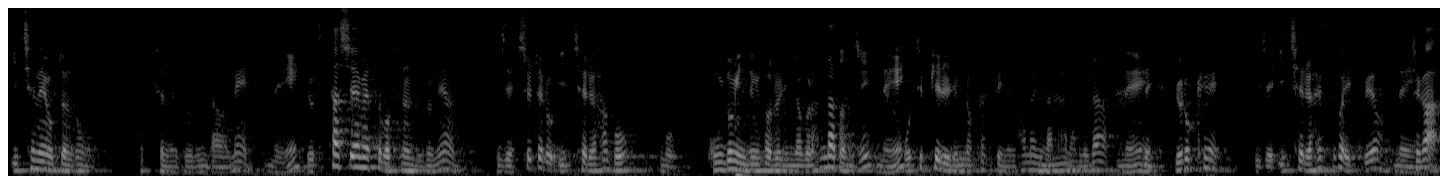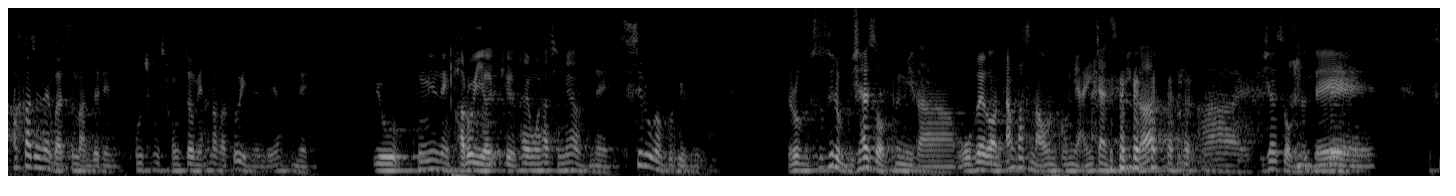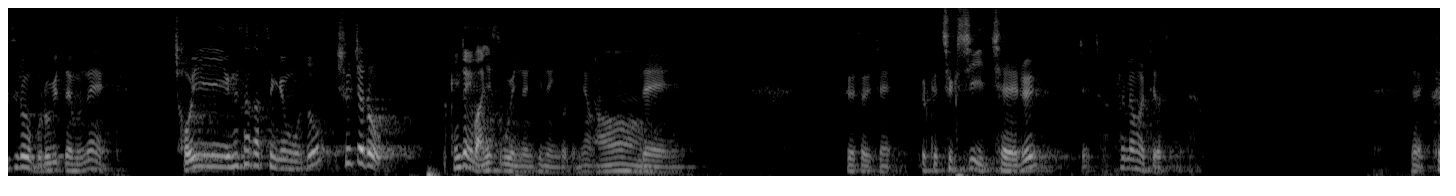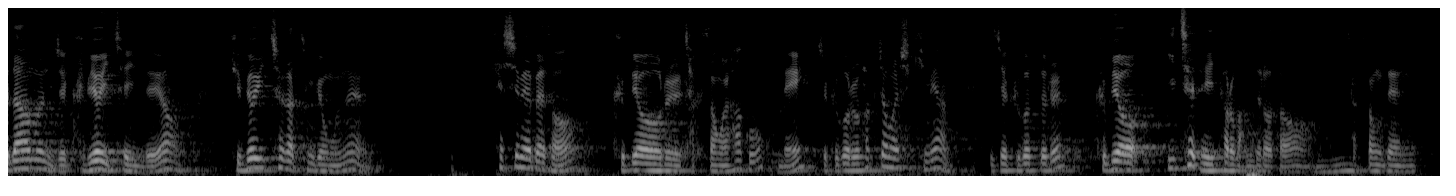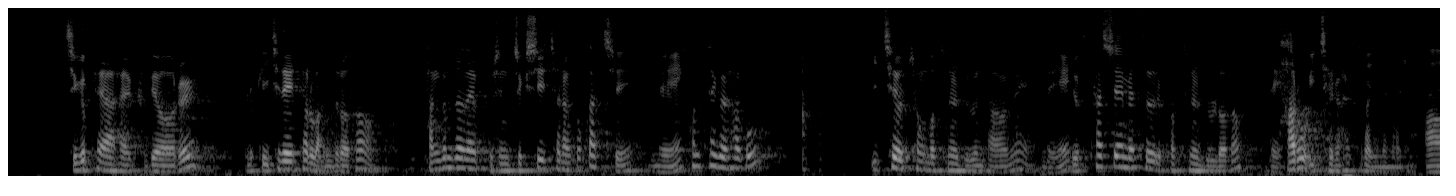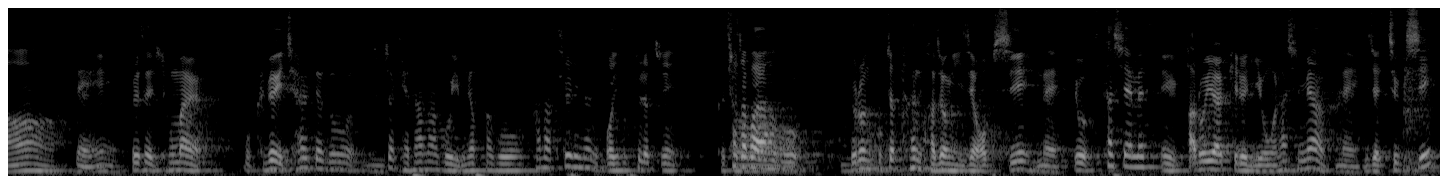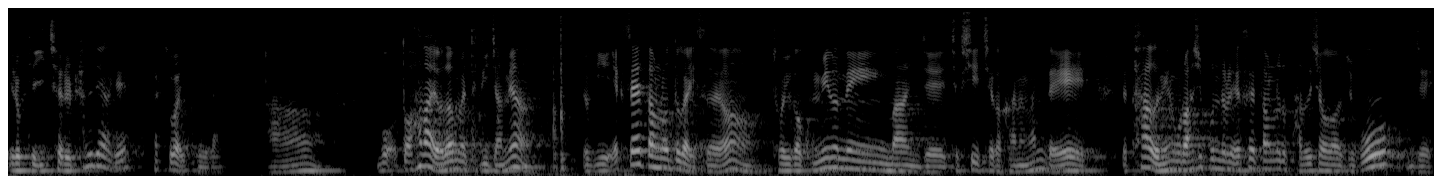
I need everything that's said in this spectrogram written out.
이체 내역 전송 버튼을 누른 다음에 네. 이 스타 CMS 버튼을 누르면 이제 실제로 이체를 하고 뭐 공동 인증서를 입력을 한다든지 네. OTP를 입력할 수 있는 화면이 음. 나타납니다. 네. 네, 이렇게 이제 이체를 할 수가 있고요. 네. 제가 아까 전에 말씀 안 드린 엄청 장점이 하나가 또 있는데요. 네. 요 국민은행 바로 ERP를 사용을 하시면 네. 수수료가 무료입니다. 여러분 수수료 무시할 수 없습니다. 500원 땅 파서 나오는 돈이 아니지 않습니까? 아, 무시할 수 없는데. 네. 수수료가 무료이기 때문에 저희 회사 같은 경우도 실제로 굉장히 많이 쓰고 있는 기능이거든요. 어. 네. 그래서 이제 이렇게 즉시 이체를 이제 설명을 드렸습니다. 네, 그 다음은 이제 급여 이체인데요. 급여 이체 같은 경우는 캐시맵에서 급여를 작성을 하고 네. 이제 그거를 확정을 시키면 이제 그것들을 급여 이체 데이터로 만들어서 음. 작성된 지급해야 할 급여를 이렇게 이체 데이터로 만들어서 방금 전에 보신 즉시 이체랑 똑같이 네. 선택을 하고 이체 요청 버튼을 누른 다음에 네. 이 스타 CMS 버튼을 눌러서 네. 바로 이체를 할 수가 있는 거죠. 아, 네. 그래서 이제 정말 뭐 급여 이체할 때도 음. 숫자 계산하고 입력하고 하나 틀리면 어디서 틀렸지 그쵸. 찾아봐야 하고 이런 복잡한 과정이 이제 없이 네. 요 스타 CMS 이 바로 ERP를 이용을 하시면 네. 이제 즉시 이렇게 이체를 편리하게 할 수가 있습니다. 아, 뭐 또 하나 여담을 드리자면 여기 엑셀 다운로드가 있어요. 저희가 국민은행만 이제 즉시 이체가 가능한데 타 은행으로 하실 분들은 엑셀 다운로드 받으셔가지고 이제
